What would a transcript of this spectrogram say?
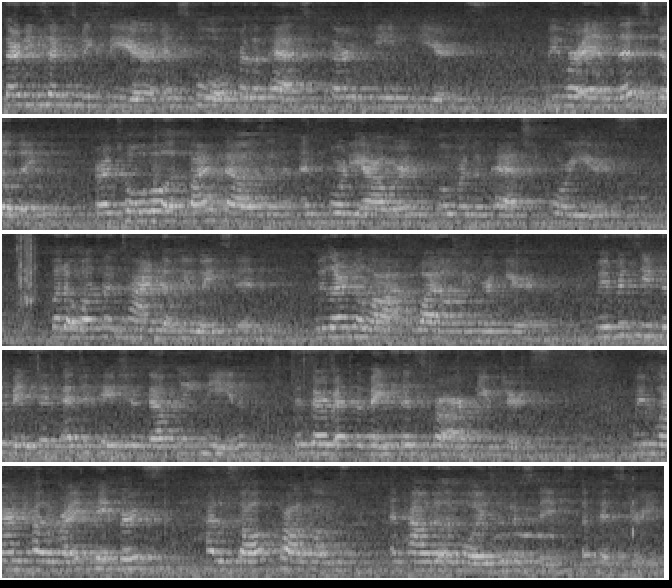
36 weeks a year in school for the past 13 years. We were in this building for a total of 5,040 hours over the past four years. But it wasn't time that we wasted. We learned a lot while we were here. We've received the basic education that we need to serve as the basis for our futures. We've learned how to write papers, how to solve problems, and how to avoid the mistakes of history.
